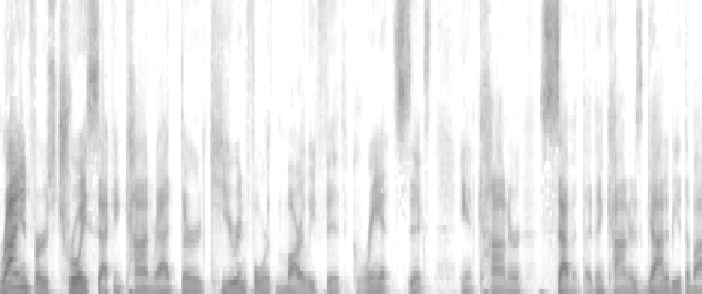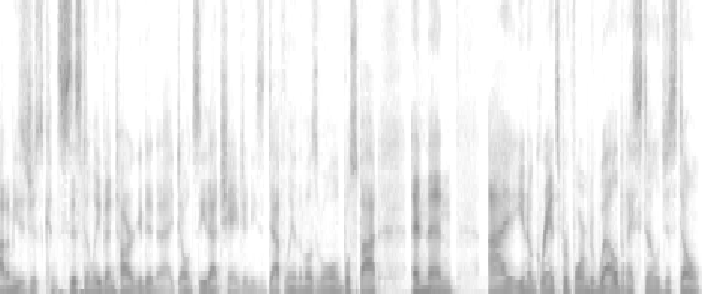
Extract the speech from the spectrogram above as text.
Ryan first, Troy second, Conrad third, Kieran fourth, Marley fifth, Grant sixth, and Conor seventh. I think Conor's got to be at the bottom. He's just consistently been targeted, and I don't see that changing. He's definitely in the most vulnerable spot. And then I, you know, Grant's performed well, but I still just don't.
